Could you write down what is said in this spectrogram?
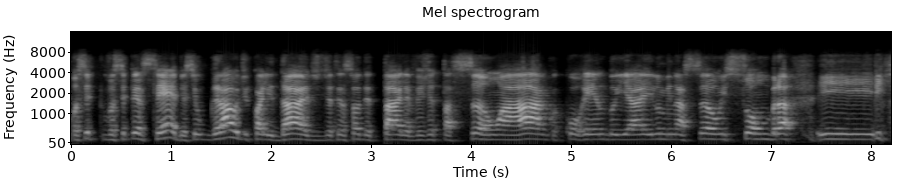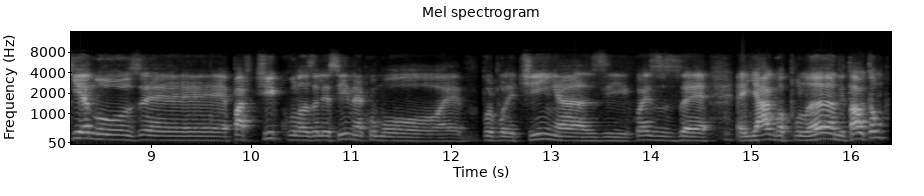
você, você percebe assim, o grau de qualidade, de atenção ao detalhe, a vegetação, a água correndo e a iluminação e sombra e pequenos é, partículas ali assim, né, como é, borboletinhas e coisas é, é e água pulando e tal. Então,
